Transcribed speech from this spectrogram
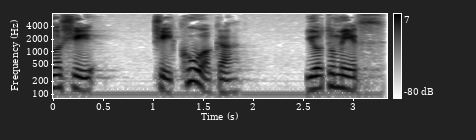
no šī, šī koka, jo tu mirsi.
